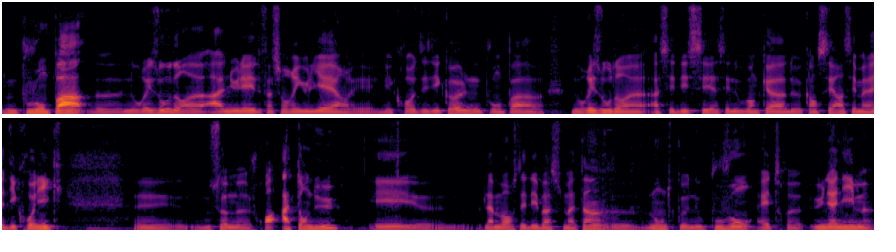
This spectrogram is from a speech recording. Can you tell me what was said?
nous ne pouvons pas euh, nous résoudre à annuler de façon régulière les, crosses des écoles, nous ne pouvons pas nous résoudre à ces décès, à ces nouveaux cas de cancer, à ces maladies chroniques. nous sommes, je crois, attendus et euh, l'amorce des débats ce matin euh, montre que nous pouvons être unanimes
